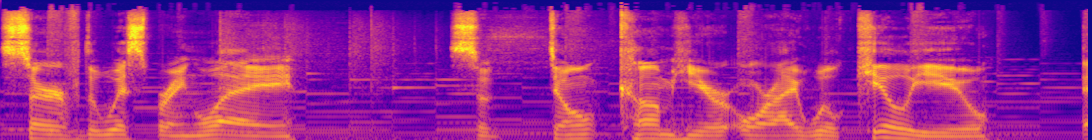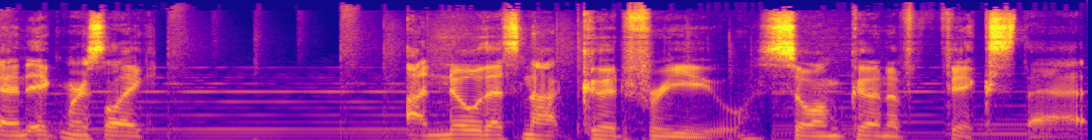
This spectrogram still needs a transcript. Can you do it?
serve the whispering way. So don't come here or i will kill you. And ikmer's like i know that's not good for you so i'm gonna fix that.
